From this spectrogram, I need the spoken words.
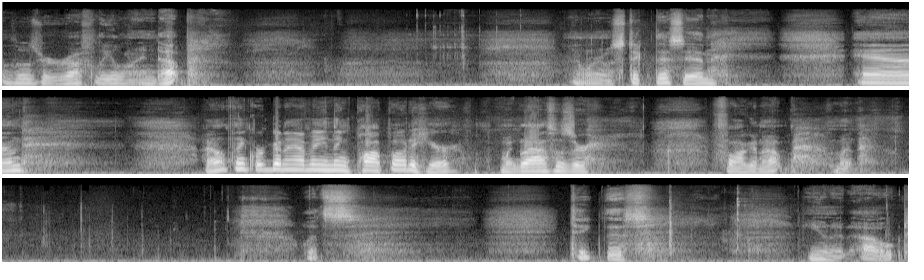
Those are roughly lined up. And we're going to stick this in. And I don't think we're going to have anything pop out of here. My glasses are fogging up, but let's take this unit out.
